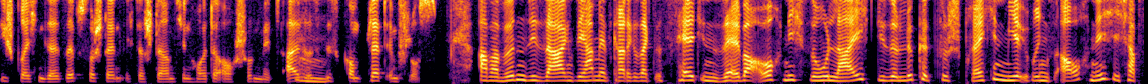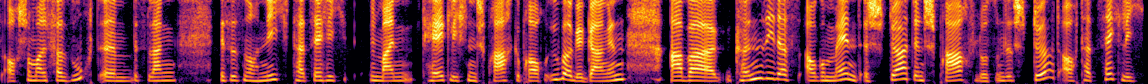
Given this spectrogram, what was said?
die sprechen selbstverständlich das Sternchen heute auch schon mit. Also mhm. es ist komplett im Fluss. Aber würden Sie sagen, Sie haben jetzt gerade gesagt, es fällt Ihnen selber auch nicht so leicht, diese Lücke zu sprechen. Mir übrigens auch nicht. Ich habe es auch schon mal versucht. Ähm, bislang ist es noch nicht tatsächlich in meinen täglichen Sprachgebrauch übergegangen. Aber können Sie das Argument, es stört den Sprachfluss und es stört auch tatsächlich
